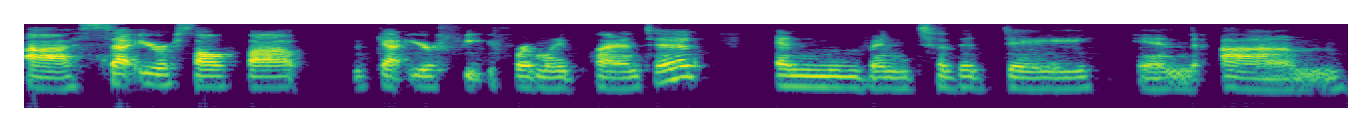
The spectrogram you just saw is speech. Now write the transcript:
uh, set yourself up get your feet firmly planted and move into the day in um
